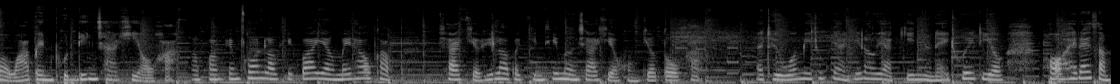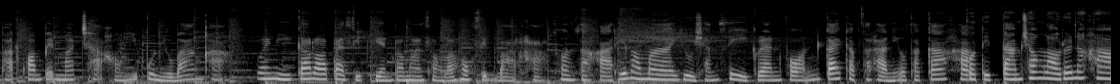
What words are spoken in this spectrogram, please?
บอกว่าเป็นพุดดิ้งชาเขียวค่ะความเข้มข้นเราคิดว่ายังไม่เท่ากับชาเขียวที่เราไปกินที่เมืองชาเขียวของเกียวโตค่ะ แต่ถือว่ามีทุกอย่างที่เราอยากกินอยู่ในถ้วยเดียว พอให้ได้สัมผัสความเป็นมัทฉะของญี่ปุ่นอยู่บ้างค่ะถ้วยนี้ 980 เยนประมาณ 260 บาทค่ะ ส่วนสาขาที่เรามาอยู่ชั้น 4 Grand Font ใกล้กับสถานีโอซาก้าค่ะ กดติดตามช่องเราด้วยนะคะ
